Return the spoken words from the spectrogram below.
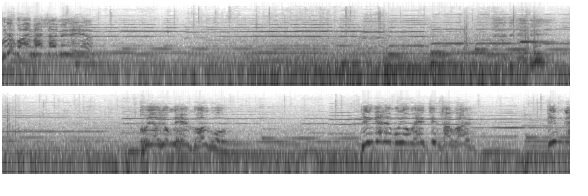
我都還翻晒俾你啊！佢有勇氣去改過，點解你冇勇氣接受佢？點解？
